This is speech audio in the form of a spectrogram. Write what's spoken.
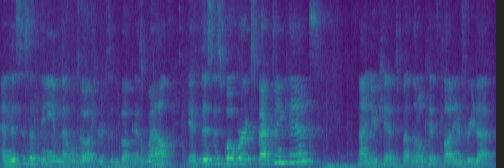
And this is a theme that will go through to the book as well. If this is what we're expecting, kids, not you kids, but little kids, Claudia and Frieda,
